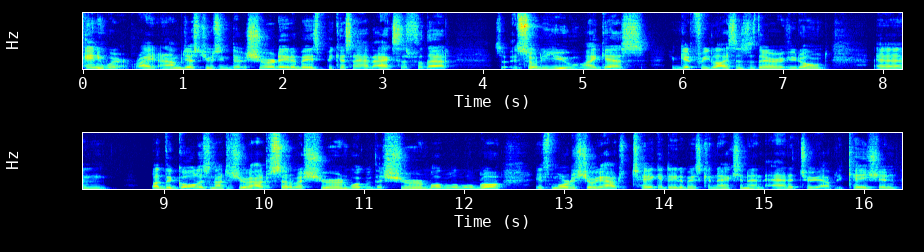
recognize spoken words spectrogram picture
anywhere, right? And I'm just using the Azure database because I have access for that. So, so do you, I guess. You get free licenses there if you don't. Um, but the goal is not to show you how to set up Azure and work with Azure and blah, blah, blah, blah. It's more to show you how to take a database connection and add it to your application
